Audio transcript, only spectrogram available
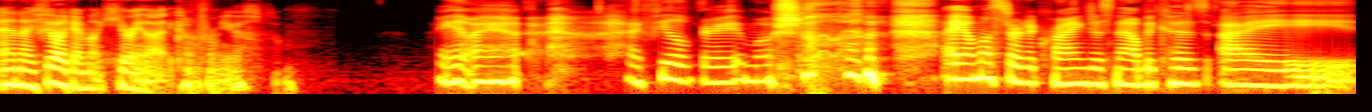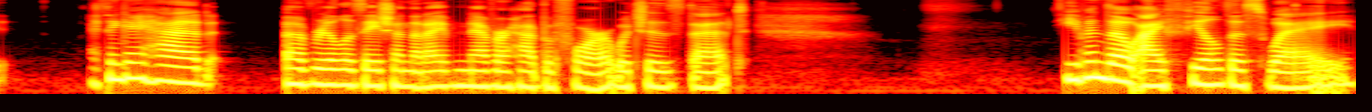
And I feel like I'm like hearing that come from you. I, I I feel very emotional. I almost started crying just now because I I think I had a realization that I've never had before, which is that even though I feel this way,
